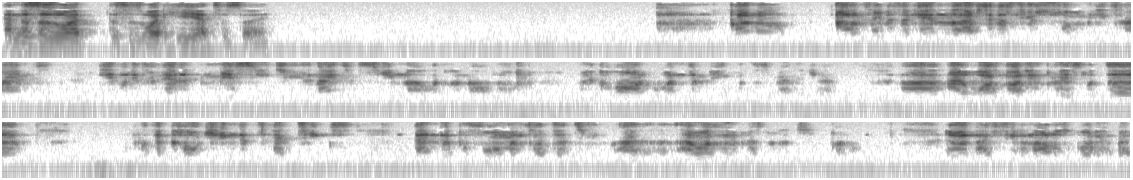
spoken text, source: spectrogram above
And this is what this is what he had to say. I'll say this again. I've said this to you so many times. Even if you added Messi to United's team now with Ronaldo, we can't win the league with this manager. Uh, I was not impressed with the with the coaching, the tactics, and the performance of that team. I, I wasn't impressed with it. It was nice seeing Ronaldo scoring, but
